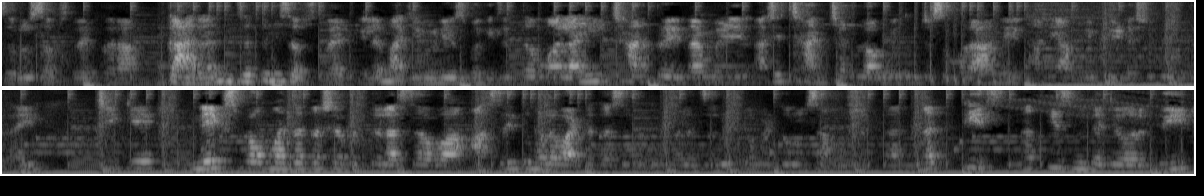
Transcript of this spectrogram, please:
जरूर सबस्क्राईब करा. कारण जर तुम्ही सबस्क्राईब केलं माझे व्हिडिओज बघितले तर मलाही छान प्रेरणा मिळेल. असे छान छान ब्लॉग मी तुमच्यासमोर आणेल आणि आपली भेट अशी होत राहील. ठीक आहे? नेक्स्ट ब्लॉग माझा कशाबद्दल असावा असंही तुम्हाला वाटत असेल तर तुम्ही मला जरूर कमेंट करून सांगू शकता. नक्कीच नक्कीच मी त्याच्यावरती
